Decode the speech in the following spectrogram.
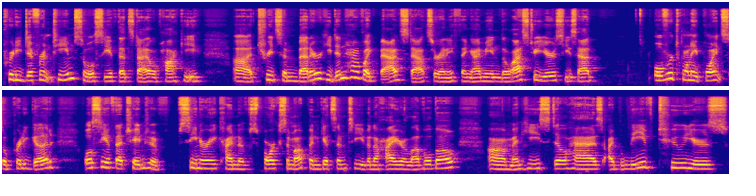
pretty different teams. So we'll see if that style of hockey uh, treats him better. He didn't have like bad stats or anything. I mean, the last two years he's had over 20 points, so pretty good. We'll see if that change of scenery kind of sparks him up and gets him to even a higher level, though. Um, and he still has, I believe, two years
